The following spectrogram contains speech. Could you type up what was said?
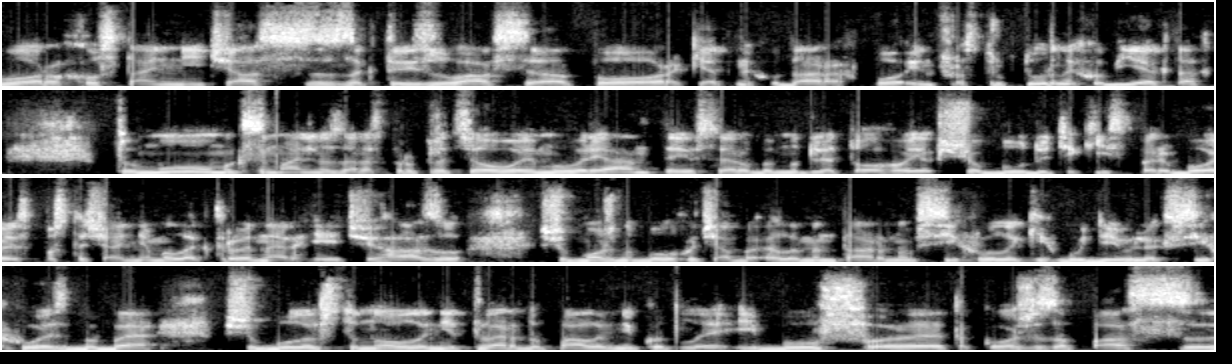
ворог останній час зактивізувався по ракетних ударах по інфраструктурних об'єктах, тому максимально зараз пропрацьовуємо варіанти і все робимо для того, якщо будуть якісь перебої з постачанням електроенергії чи газу, щоб можна було, хоча б елементарно, всіх великих будівлях, всіх ОСББ, щоб були встановлені твердопаливні котли, і був е, також запас, е,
